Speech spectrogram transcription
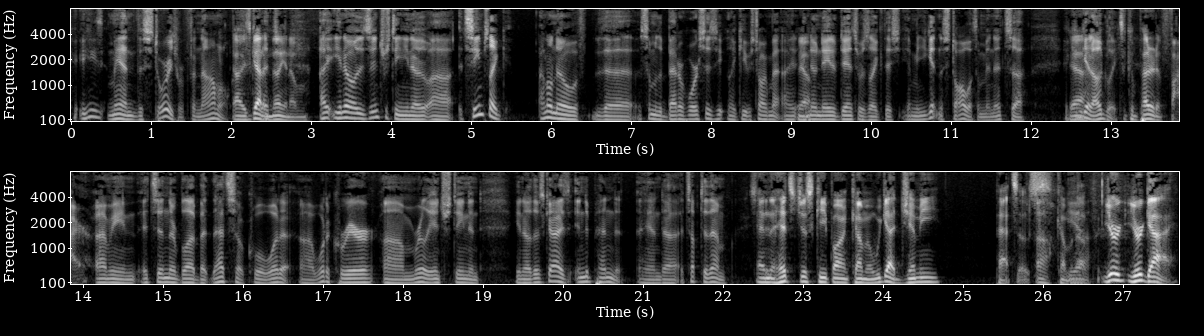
he's man. The stories were phenomenal. Oh, he's got a It's- million of them. I, you know, it's interesting. You know, uh, it seems like I don't know if the some of the better horses, like he was talking about. I, Yeah. I know Native Dancer was like this. I mean, you get in the stall with them, and it's uh, it Yeah. can get ugly. It's a competitive fire. I mean, it's in their blood, but that's so cool. What a uh, what a career. Um, really interesting, and you know, those guys independent, and uh, it's up to them. And the hits just keep on coming. We got Jimmy Patsos Oh, coming yeah. up. Your your guy,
